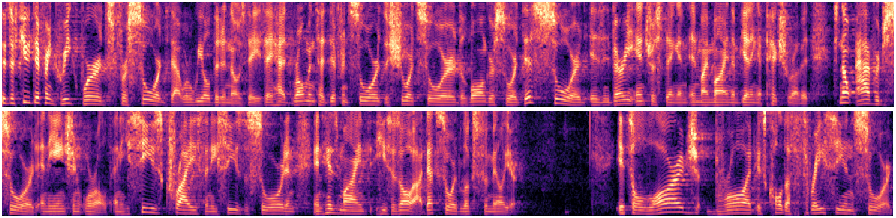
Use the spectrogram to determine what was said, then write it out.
There's a few different Greek words for swords that were wielded in those days. They had Romans had different swords, the short sword, the longer sword. This sword is very interesting, and in my mind, I'm getting a picture of it. There's no average sword in the ancient world, and he sees Christ and he sees the sword, and in his mind, he says, "Oh, that sword looks familiar." It's a large, broad, it's called a Thracian sword.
